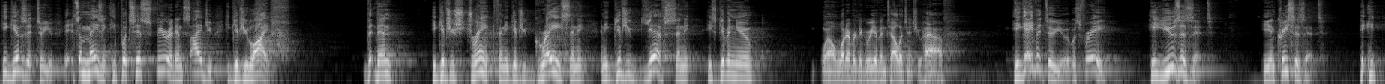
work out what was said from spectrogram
He gives it to you. It's amazing. He puts His Spirit inside you, He gives you life. Th- Then He gives you strength and He gives you grace and He, and he gives you gifts and he, He's given you, well, whatever degree of intelligence you have. He gave it to you, it was free. He uses it, He increases it. He, he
